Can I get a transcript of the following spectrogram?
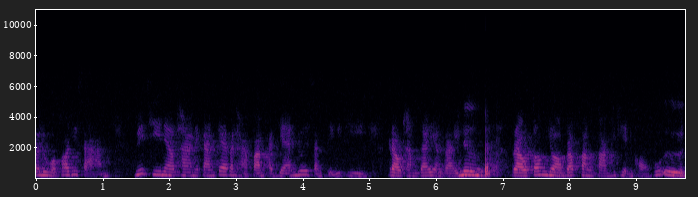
มาดูหัวข้อที่ 3 วิธีแนวทางในการแก้ปัญหาความขัดแย้งด้วยสันติวิธี เราทำได้อย่างไรหนึ่งเราต้องยอมรับฟังความคิดเห็นของผู้อื่น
